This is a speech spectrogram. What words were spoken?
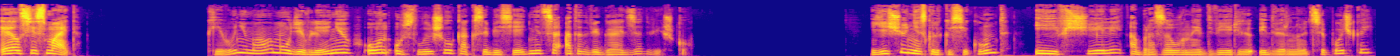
Элси Смайт». К его немалому удивлению, он услышал, как собеседница отодвигает задвижку. Еще несколько секунд, и в щели, образованной дверью и дверной цепочкой,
